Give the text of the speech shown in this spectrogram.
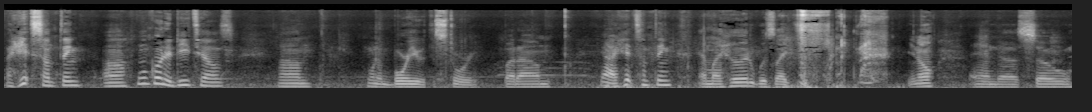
I hit something uh, won't go into details um, I want to bore you with the story, but um, yeah, I hit something and my hood was like, you know, and uh, so,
